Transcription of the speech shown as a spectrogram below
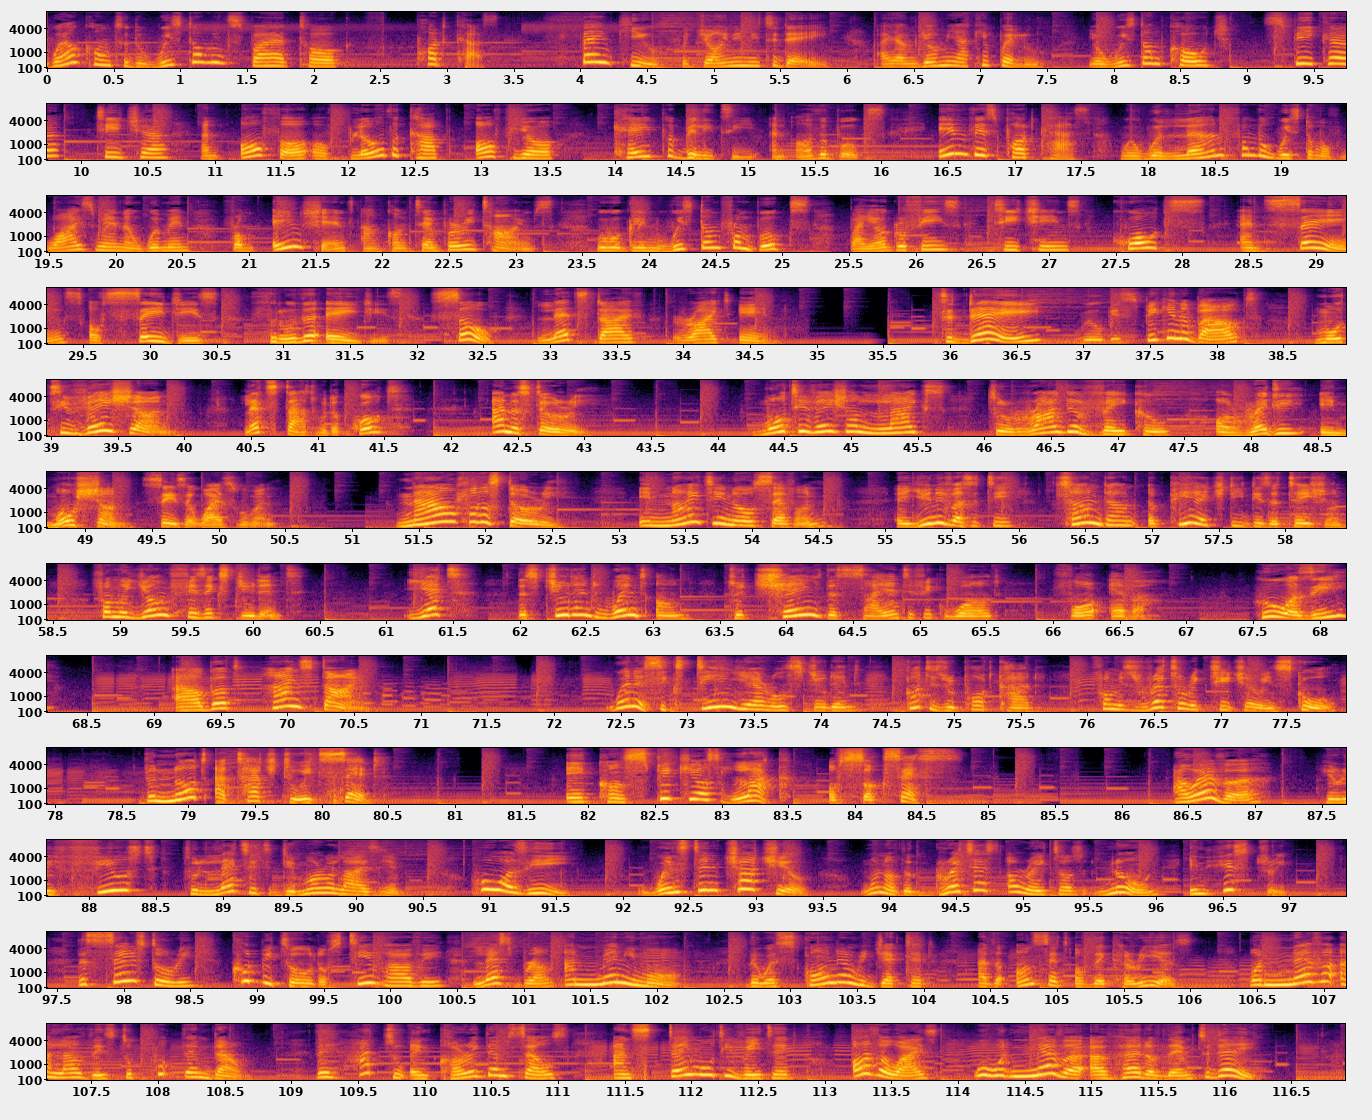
Welcome to the Wisdom Inspired Talk podcast. Thank you for joining me today. I am Yomi Akinpelu, your wisdom coach, speaker, teacher, and author of Blow the Cap Off Your Capability and other books. In this podcast, we will learn from the wisdom of wise men and women from ancient and contemporary times. We will glean wisdom from books, biographies, teachings, quotes, and sayings of sages through the ages. So, let's dive right in. Today, we'll be speaking about motivation. Let's start with a quote and a story. Motivation likes to ride a vehicle already in motion, says a wise woman. Now for the story. In 1907, a university turned down a PhD dissertation from a young physics student. Yet, the student went on to change the scientific world forever. Who was he? Albert Einstein. When a 16 year old student got his report card from his rhetoric teacher in school, the note attached to it said, A conspicuous lack of success. However, he refused to let it demoralize him. Who was he? Winston Churchill, one of the greatest orators known in history. The same story could be told of Steve Harvey, Les Brown, and many more. They were scorned and rejected at the onset of their careers, but never allowed this to put them down. They had to encourage themselves and stay motivated, otherwise, we would never have heard of them today.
